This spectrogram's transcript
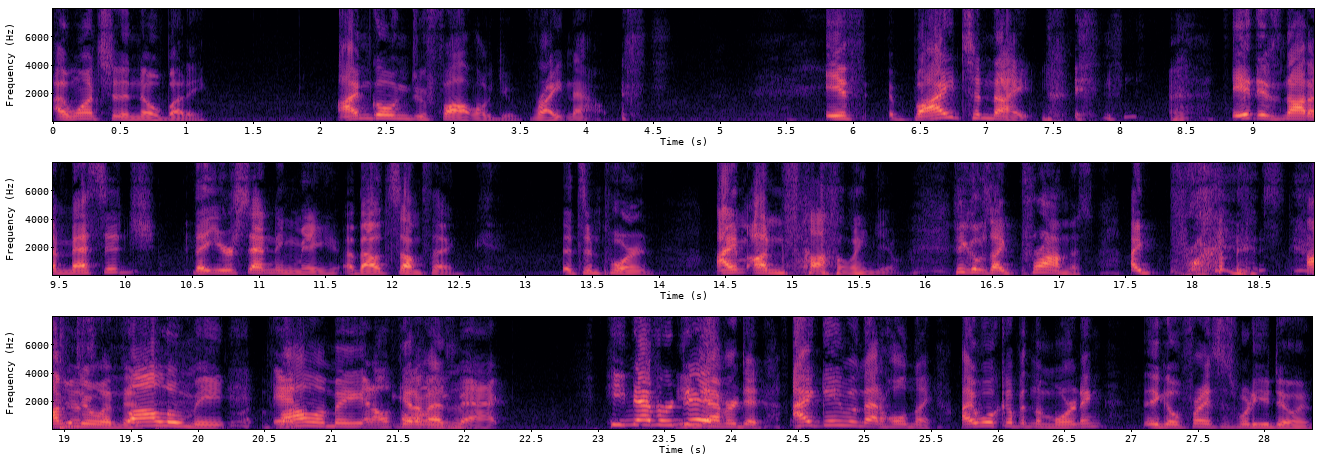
I I want you to know, buddy. I'm going to follow you right now. If by tonight it is not a message that you're sending me about something It's important, I'm unfollowing you. He goes, I promise. I promise. I'm Just doing this. Follow me, and- Follow me, and I'll get a you message. back. He never He did. never did. I gave him that whole night. I woke up in the morning. They go, Francis, what are you doing?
